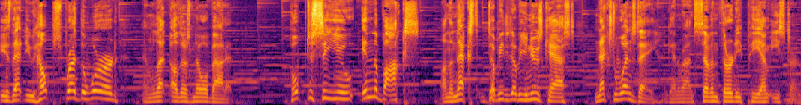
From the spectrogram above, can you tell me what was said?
is that you help spread the word and let others know about it. Hope to see you in the box on the next WDW newscast next Wednesday, again around 7:30 p.m. Eastern.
